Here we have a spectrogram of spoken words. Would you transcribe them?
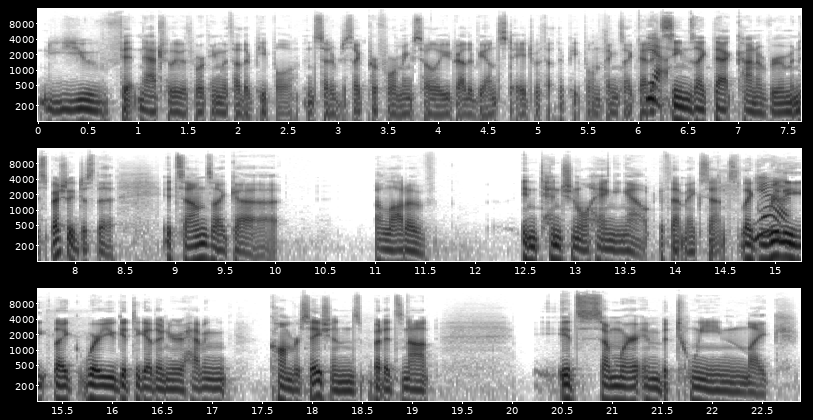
you fit naturally with working with other people instead of just like performing solo. You'd rather be on stage with other people and things like that. Yeah. It seems like that kind of room, and especially just the, it sounds like uh, a lot of intentional hanging out, if that makes sense. Like Yeah. really, like where you get together and you're having conversations, but it's not it's somewhere in between like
